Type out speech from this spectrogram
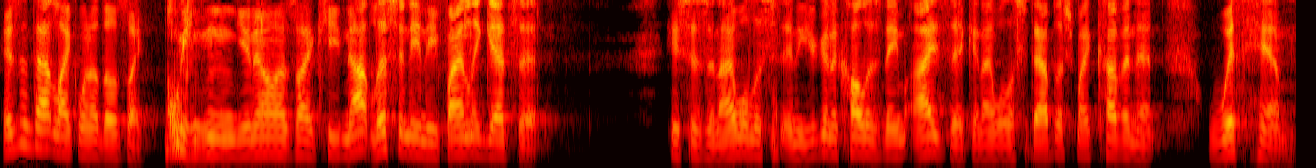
Isn't that like one of those, like, boing, you know, it's like he's not listening, he finally gets it. He says, And I will, and you're going to call his name Isaac, and I will establish my covenant with him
